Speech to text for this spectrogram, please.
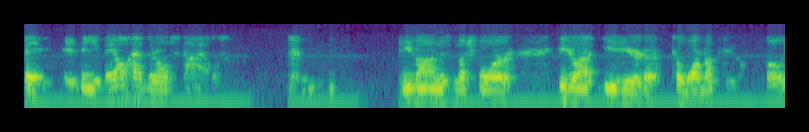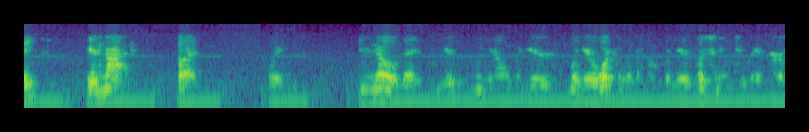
They they, they all have their own styles. D-Von is much more. He's a lot easier to, to warm up to. Bully is not, but when you know that you're you know when you're when you're working with him, when you're listening to him, or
